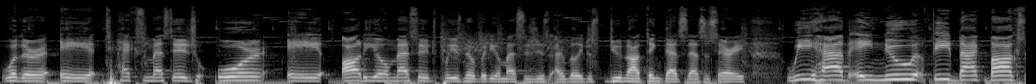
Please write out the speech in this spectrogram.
whether a text message or a audio message. Please no video messages. I really just do not think that's necessary. We have a new feedback box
